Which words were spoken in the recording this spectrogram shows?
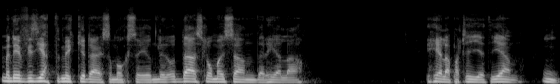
men det finns jättemycket där som också är underligt. Och där slår man ju sönder hela, hela partiet igen. Mm.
